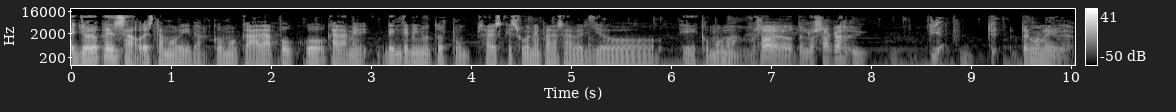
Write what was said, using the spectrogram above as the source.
yo lo he pensado, esta movida, como cada poco, cada me- 20 minutos, pum, sabes que suene para saber yo eh, cómo va. mm, ¿Sabes? Te lo sacas y. Tía, tía, tengo una idea.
